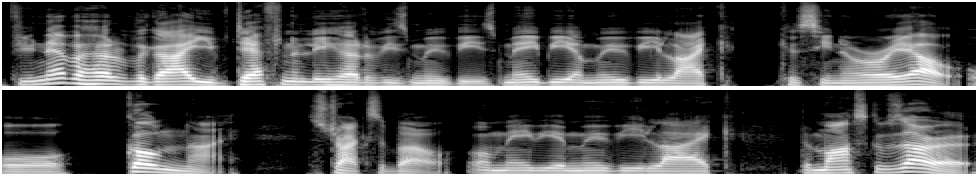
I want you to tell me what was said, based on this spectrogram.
If you've never heard of the guy, you've definitely heard of his movies. Maybe a movie like Casino Royale or Goldeneye strikes a bell, or maybe a movie like The Mask of Zorro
